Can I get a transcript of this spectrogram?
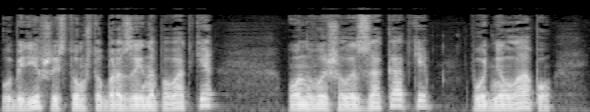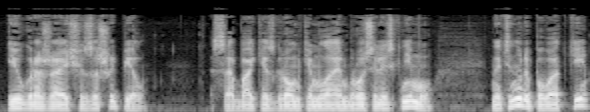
Убедившись в том, что борзые на поводке, он вышел из закатки, поднял лапу и угрожающе зашипел. Собаки с громким лаем бросились к нему, натянули поводки,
